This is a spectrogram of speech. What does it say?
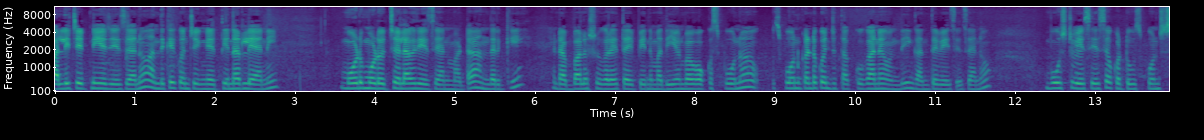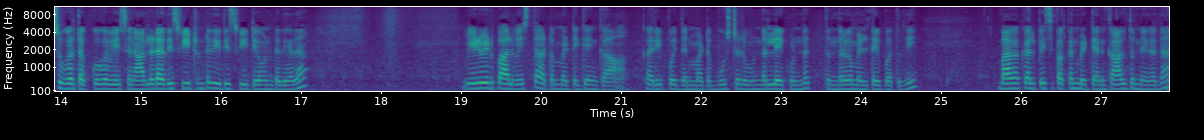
పల్లి చట్నీయే చేశాను. అందుకే కొంచెం ఇంక తినర్లే అని మూడు మూడు వచ్చేలాగా చేసాను అనమాట అందరికీ. డబ్బాలో షుగర్ అయితే అయిపోయింది. మా దీవెన్ బాబు ఒక స్పూను స్పూన్ కంటే కొంచెం తక్కువగానే ఉంది. ఇంక అంతే వేసేసాను. బూస్ట్ వేసేసి ఒక టూ స్పూన్స్ షుగర్ తక్కువగా వేసాను. ఆల్రెడీ అది స్వీట్ ఉంటుంది ఇది స్వీటే ఉంటుంది కదా. వేడివేడి పాలు వేస్తే ఆటోమేటిక్గా ఇంకా కరిగిపోద్ది అనమాట బూస్టర్ ఉండలు లేకుండా తొందరగా మెల్ట్ అయిపోతుంది. బాగా కలిపేసి పక్కన పెట్టాను. కాలుతున్నాయి కదా.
